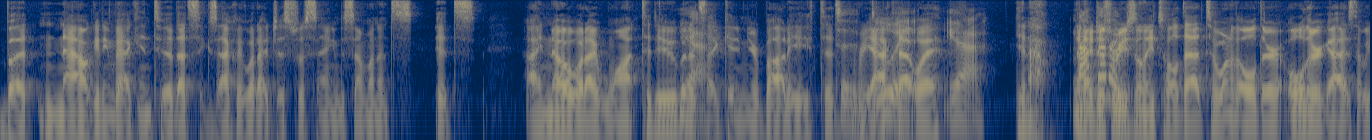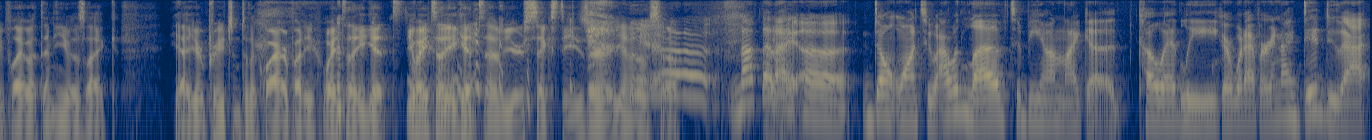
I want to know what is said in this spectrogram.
but now getting back into it, that's exactly what I just was saying to someone. It's, it's, I know what I want to do, but it's like getting your body to, to react that way yeah. you know. And Not I just I- recently told that to one of the older older guys that we play with, and he was like, "Yeah, you're preaching to the choir, buddy. Wait till you get you wait till you get to your 60s, or you know." So Not that I uh, don't want to. I would love to be on like a co-ed league or whatever, and I did do that.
